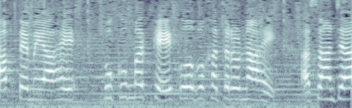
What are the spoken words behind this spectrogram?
राबते में आहे हुकूमत खे को बि ख़तरो न आहे असांजा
